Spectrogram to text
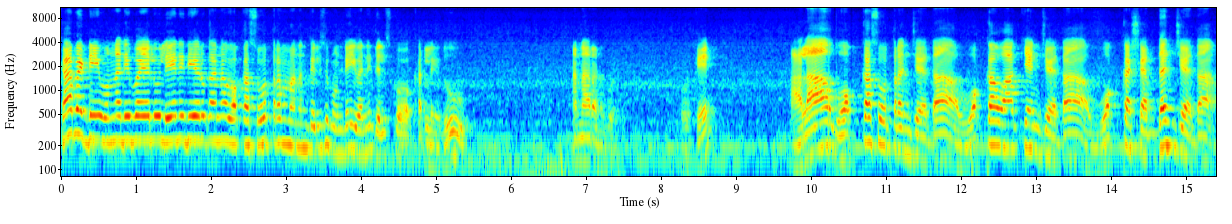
కాబట్టి ఉన్నది బయలు లేనిది ఎరుకన్న ఒక్క సూత్రం మనం తెలుసుకుంటే ఇవన్నీ తెలుసుకోవక్కర్లేదు అన్నారనుకో. ఓకే? అలా ఒక్క సూత్రం చేత ఒక్క వాక్యం చేత ఒక్క శబ్దం చేత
